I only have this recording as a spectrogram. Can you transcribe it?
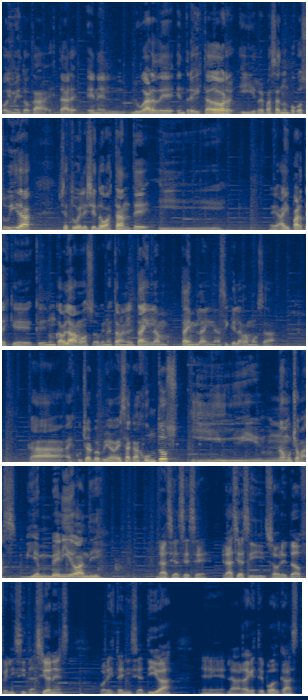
hoy me toca estar en el lugar de entrevistador y repasando un poco su vida. Ya estuve leyendo bastante y eh, hay partes que, nunca hablamos o que no estaban en el timeline, timeline así que las vamos a, escuchar por primera vez acá juntos y no mucho más. Bienvenido Andy. Gracias ese, gracias y sobre todo felicitaciones por esta iniciativa. Eh, la verdad que este podcast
